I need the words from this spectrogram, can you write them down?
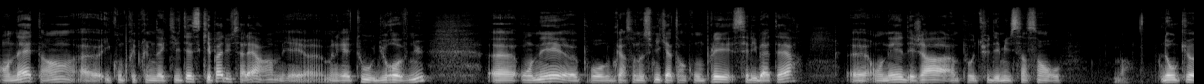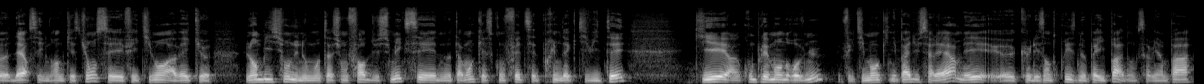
en net, hein, euh, y compris prime d'activité, ce qui n'est pas du salaire, hein, mais euh, malgré tout du revenu, euh, on est, pour une personne au SMIC à temps complet célibataire, on est déjà un peu au-dessus des 1500 euros. Donc, d'ailleurs, c'est une grande question. C'est effectivement avec l'ambition d'une augmentation forte du SMIC, c'est notamment qu'est-ce qu'on fait de cette prime d'activité qui est un complément de revenu, effectivement, qui n'est pas du salaire, mais que les entreprises ne payent pas. Donc, ça ne vient pas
